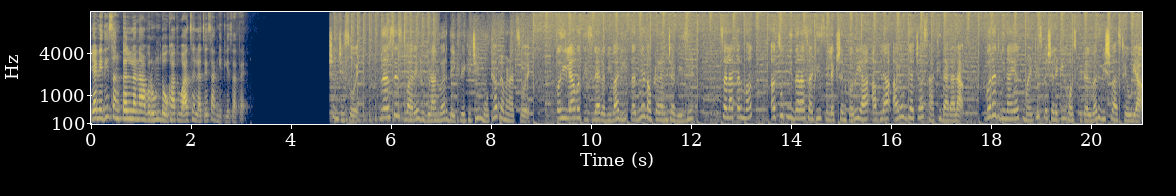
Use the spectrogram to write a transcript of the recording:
या निधी संकलनावरून दोघात वाद झाल्याचे सांगितले जात आहे. सोय. नर्सेसद्वारे रुग्णांवर देखरेखीची मोठ्या प्रमाणात सोय. पहिल्या व तिसऱ्या रविवारी तज्ज्ञ डॉक्टरांच्या व्हिजिट. चला तर मग अचूक निदानासाठी सिलेक्शन करूया आपल्या आरोग्याच्या साथीदाराला. वरद विनायक मल्टी स्पेशालिटी हॉस्पिटलवर विश्वास ठेवूया.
